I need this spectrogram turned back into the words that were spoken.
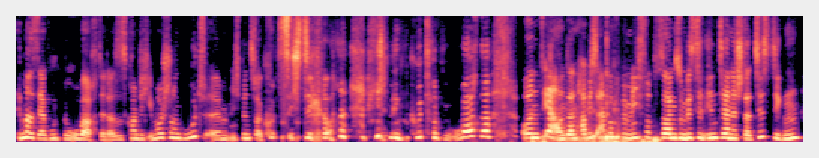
immer sehr gut beobachtet. Also das konnte ich immer schon gut. Ähm, ich bin zwar kurzsichtig, aber ich bin ein guter Beobachter. Und ja, und dann habe ich einfach für mich sozusagen so ein bisschen interne Statistiken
